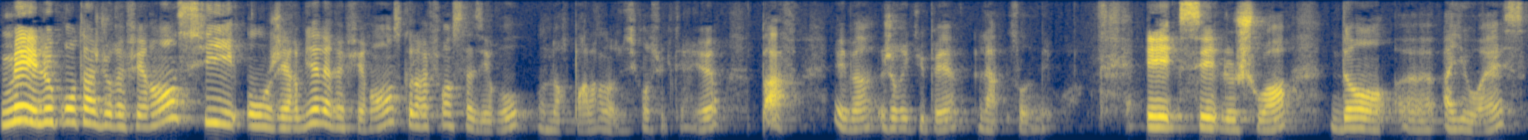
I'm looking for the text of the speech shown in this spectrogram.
Mais le comptage de références, si on gère bien les références, que la référence est à zéro, on en reparlera dans une séquence ultérieure, paf, eh ben je récupère la zone mémoire. Et c'est le choix dans euh, iOS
